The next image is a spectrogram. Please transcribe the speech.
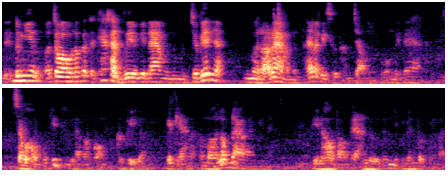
Đương nhiên ở châu Âu nó có thể khác hẳn với Việt Nam mình, chưa biết nha. Nhưng mà rõ ràng là mình thấy là cái sự thận trọng của người ta sau hậu Covid là nó còn cực kỳ lớn. Kể cả là có mở lockdown là như này thì nó hoàn toàn thể ảnh hưởng đến những lĩnh vực như vậy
